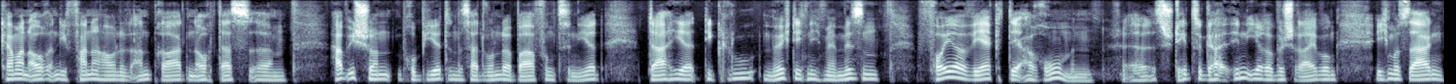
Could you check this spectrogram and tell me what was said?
kann man auch in die Pfanne hauen und anbraten. Auch das ähm, habe ich schon probiert und es hat wunderbar funktioniert. Daher die Clue möchte ich nicht mehr missen. Feuerwerk der Aromen. Äh, es steht sogar in ihrer Beschreibung. Ich muss sagen,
